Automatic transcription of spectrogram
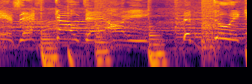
Hier zeg. Koud hè, Dat doe ik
